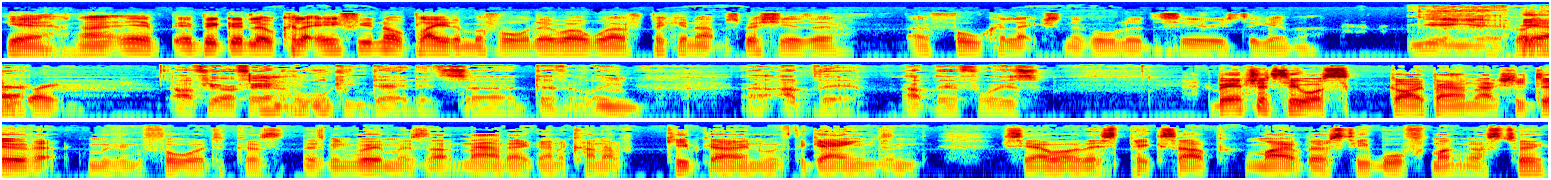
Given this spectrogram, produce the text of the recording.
yeah, no, it, it'd be a good little collect. If you've not played them before, they're well worth picking up, especially as a, a full collection of all of the series together. yeah, yeah. Great, Yeah. great. Oh, if you're a fan of The Walking Dead, it's uh, definitely Mm. uh, up there, up there for you. it'd be interesting to see what Skybound actually do with it moving forward because there's been rumours that now they're going to kind of keep going with the games and see how well this picks up. We might have to see Wolf Among Us too.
